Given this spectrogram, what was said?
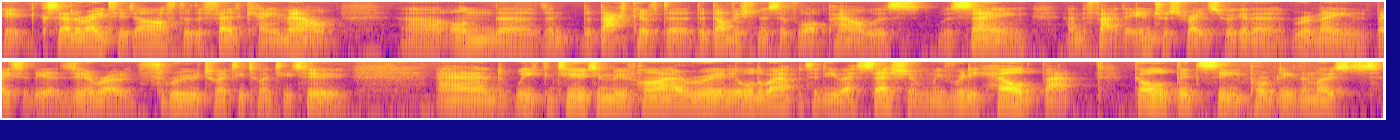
it accelerated after the Fed came out uh, on the, the, the, back of the, the dovishness of what Powell was, was saying and the fact that interest rates were going to remain basically at zero through 2022. And we continue to move higher really all the way up into the US session. We've really held that. Gold did see probably the most,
